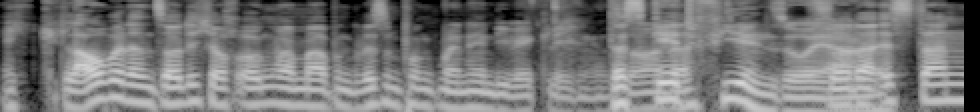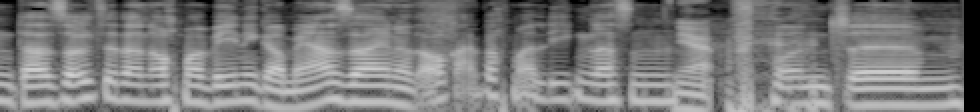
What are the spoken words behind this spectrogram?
ich glaube, dann sollte ich auch irgendwann mal ab einem gewissen Punkt mein Handy weglegen. Das so, geht Da, vielen so, ja. So, da ist dann, da sollte dann auch mal weniger mehr sein und auch einfach mal liegen lassen ja. und, ähm,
